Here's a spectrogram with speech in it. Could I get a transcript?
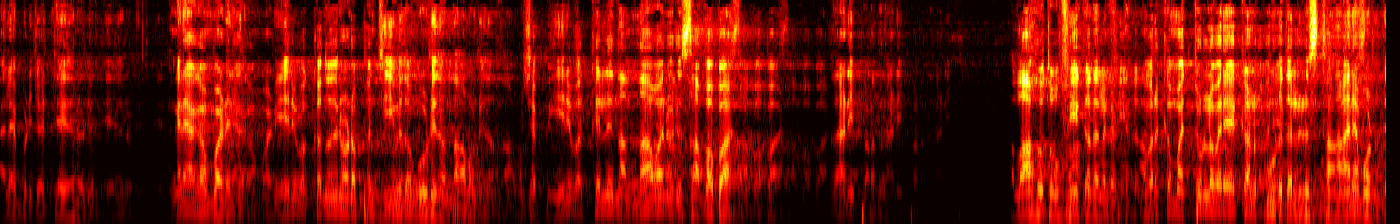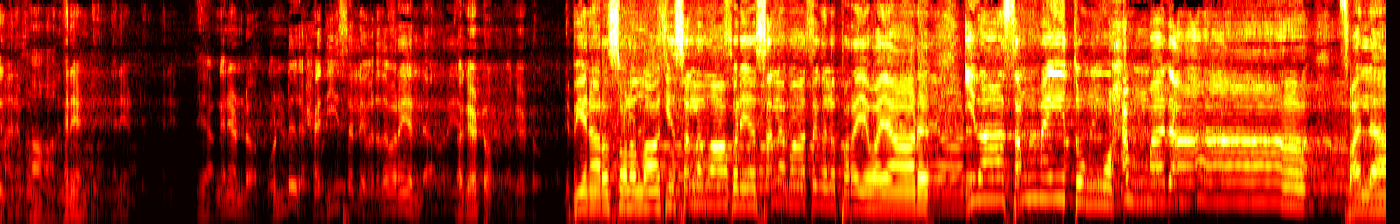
അല്ലെ പിടിച്ച് ഒറ്റേറിടും അങ്ങനെ ആകാൻ പാടില്ല. പേര് വെക്കുന്നതിനോടൊപ്പം ജീവിതം കൂടി നന്നാവണം. പക്ഷെ പേര് വെക്കൽ നന്നാവാൻ ഒരു സബബാണ്. അതാണ് ഈ പറഞ്ഞത്. അള്ളാഹു തൗഫീഖ് നൽകട്ടെ. അവർക്ക് മറ്റുള്ളവരെക്കാൾ കൂടുതൽ ഒരു സ്ഥാനമുണ്ട്. ആ അങ്ങനെയുണ്ട്. ഏ അങ്ങനെയുണ്ടോ? ഉണ്ട്. ഹദീസല്ലേ വെറുതെ പറയല്ല. കേട്ടോ കേട്ടോ. നബിയന റസൂലുള്ളാഹി സ്വല്ലല്ലാഹു അലൈഹി വസല്ലമ തങ്ങൾ പറയുകയാണ് ഇദാ സമ്മൈതും മുഹമ്മദാ ഫലാ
